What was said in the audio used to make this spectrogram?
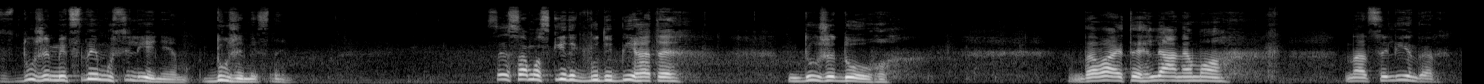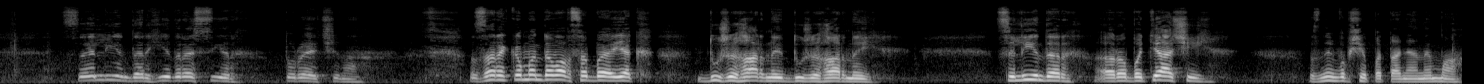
З, дуже міцним усиленням. Дуже міцним. Цей самоскидик буде бігати дуже довго. Давайте глянемо на циліндр. Циліндр гідросір Туреччина. Зарекомендував себе як дуже гарний, дуже гарний циліндр, роботячий. З ним взагалі питання нема.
